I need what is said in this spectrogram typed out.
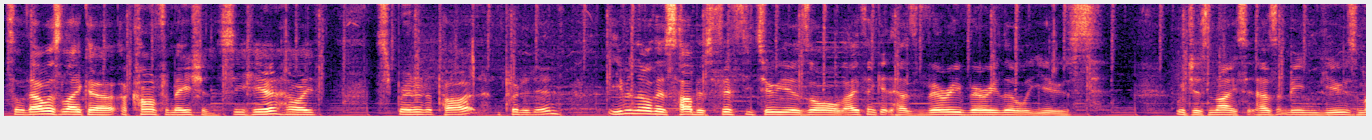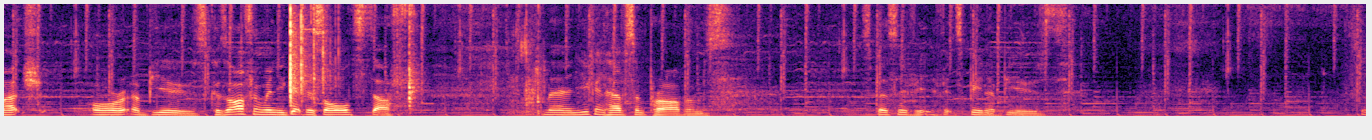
So that was like a, a confirmation. See here how I spread it apart and put it in? Even though this hub is 52 years old, I think it has very, very little use, which is nice. It hasn't been used much or abused, because often when you get this old stuff, man, you can have some problems, especially if, it's been abused. So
